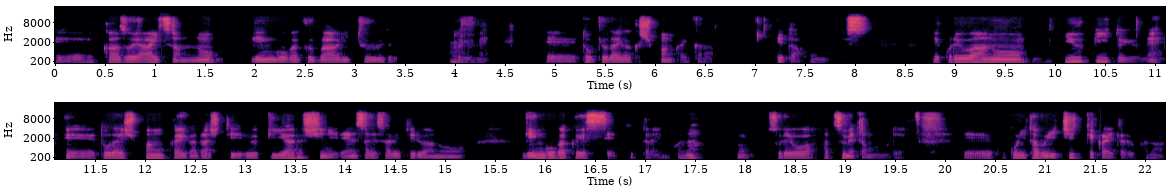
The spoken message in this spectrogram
ー川添愛さんの言語学バーリトゥールというね、えー東京大学出版会から出た本です。でこれはあの UP というね、えー東大出版会が出している PR 誌に連載されているあの言語学エッセイって言ったらいいのかな。うん、それを集めたもので、えーここに多分1って書いてあるから、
